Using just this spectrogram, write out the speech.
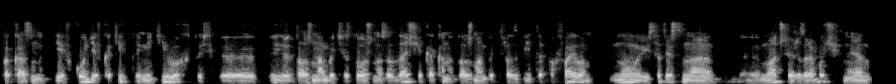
показано где в коде, в каких примитивах, то есть э, должна быть изложена задача, как она должна быть разбита по файлам. Ну и, соответственно, э, младший разработчик, наверное,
